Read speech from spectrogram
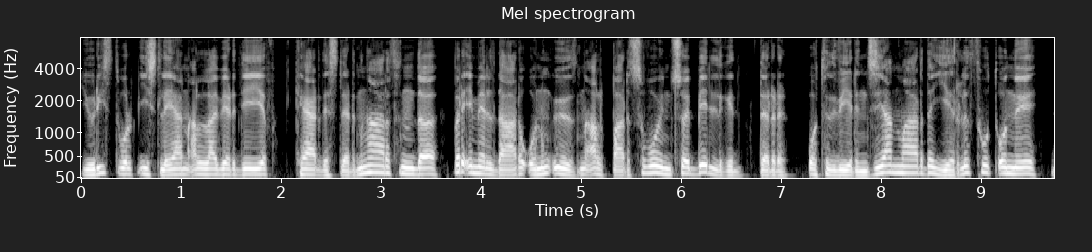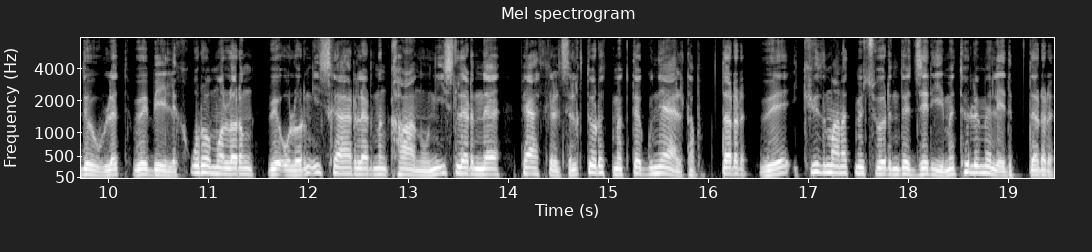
ýurist bolup işleýän Allaberdiýew kärdeşleriniň arasynda bir emeldary onuň özüni alyp barşy boýunça bellik edipdir. Otuz birinji ýanwarda ýerli sud ony döwlet we beýleki guramalaryň we olaryň işgärleriniň kanuny işlerine päsgelçilik döretmekde günäli tapypdyr we iki ýüz manat möçberinde jerime tölemeli edipdir.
